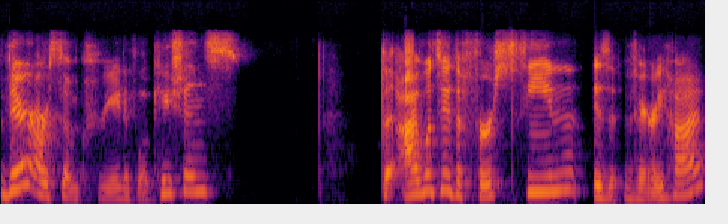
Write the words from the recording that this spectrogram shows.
there are some creative locations. The, I would say the first scene is very hot.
